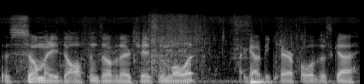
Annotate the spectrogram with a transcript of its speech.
There's so many dolphins over there chasing mullet. I gotta be careful with this guy.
